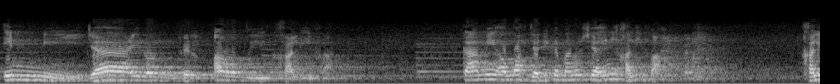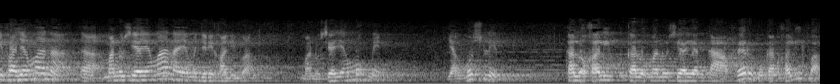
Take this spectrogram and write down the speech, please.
Inni ja'ilun fil ardi khalifah. Kami Allah jadikan manusia ini khalifah. Khalifah yang mana? Nah, manusia yang mana yang menjadi khalifah? Manusia yang mukmin, yang muslim. Kalau khalifah, kalau manusia yang kafir bukan khalifah.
